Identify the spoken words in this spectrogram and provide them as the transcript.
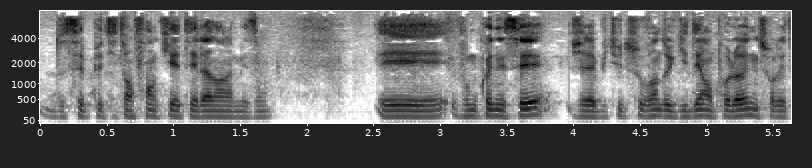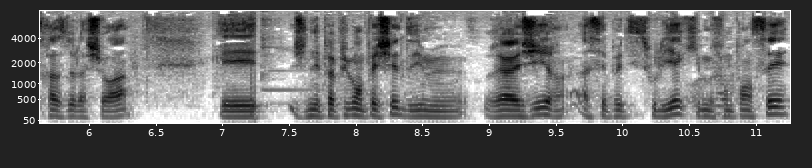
de ces petits enfants qui étaient là dans la maison. Et vous me connaissez, j'ai l'habitude souvent de guider en Pologne sur les traces de la Shoah. Et je n'ai pas pu m'empêcher de me réagir à ces petits souliers qui me font penser,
